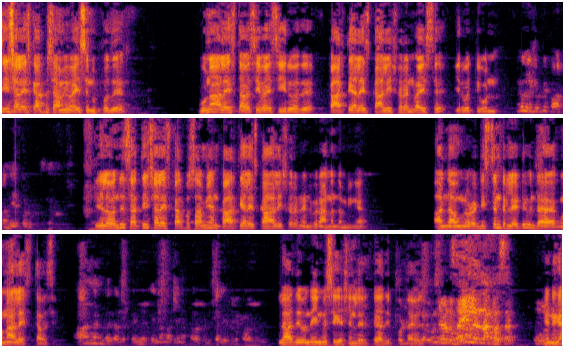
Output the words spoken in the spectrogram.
சதீஷ் அலைஸ் கருப்புசாமி வயசு முப்பது குணா அலைஸ் தவசி வயசு இருபது கார்த்தி அலைஸ் காளீஸ்வரன் வயசு இருபத்தி சார் இதுல வந்து Satish alias Karuppusamy and Karthi alias Kaliswaran ரெண்டு பேரும் அண்ணன் தம்பிங்க. அந்த அவங்களோட டிஸ்டன்ட் ரிலேட்டிவ் இந்த குணா அலைஸ் தவசி. ஆண் நண்பர் அந்த பெண்ணுக்கு என்ன மாதிரியான பழக்கம்? சார் எப்படி பழக்கம்? இல்ல அது வந்து இன்வெஸ்டிகேஷன்ல இருக்கு. அது இப்போ டெவலப் என்னங்க?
